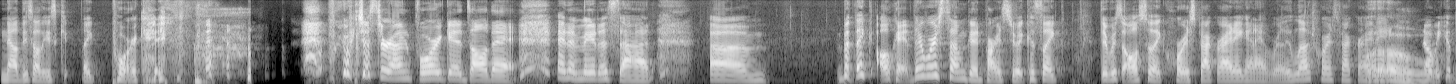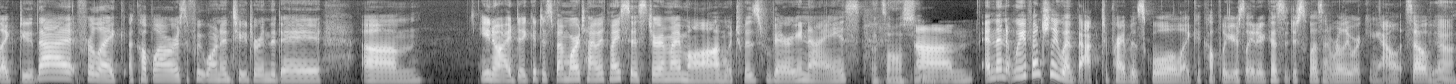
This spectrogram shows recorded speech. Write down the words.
now these, all these like poor kids. we were just around poor kids all day and it made us sad um but like okay there were some good parts to it because like there was also like horseback riding and i really loved horseback riding Whoa. so we could like do that for like a couple hours if we wanted to during the day um you know, I did get to spend more time with my sister and my mom, which was very nice. That's awesome. Um, and then we eventually went back to private school like a couple years later because it just wasn't really working out. So yeah.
